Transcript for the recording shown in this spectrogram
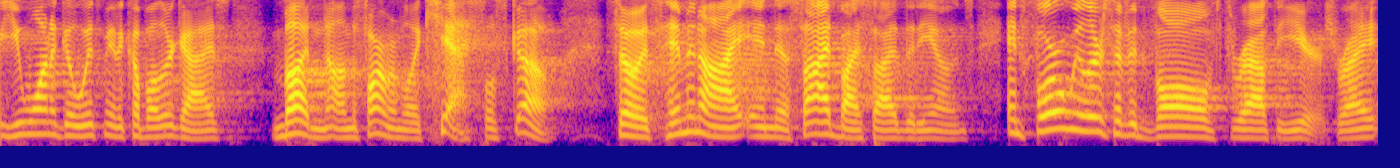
you want to go with me and a couple other guys mudding on the farm?" I'm like, "Yes, let's go." So it's him and I in the side by side that he owns. And four wheelers have evolved throughout the years, right?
